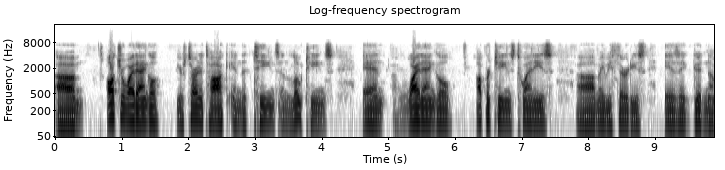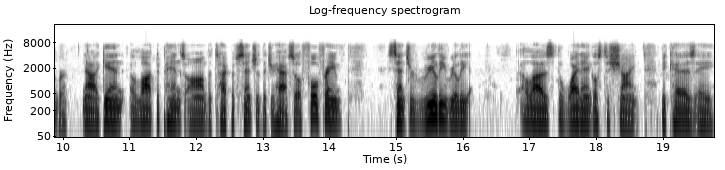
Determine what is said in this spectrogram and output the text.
Um, ultra wide angle, you're starting to talk in the teens and low teens, and wide angle upper teens, 20s, uh, maybe 30s is a good number. Now again, a lot depends on the type of sensor that you have. So a full frame sensor really, really allows the wide angles to shine because a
